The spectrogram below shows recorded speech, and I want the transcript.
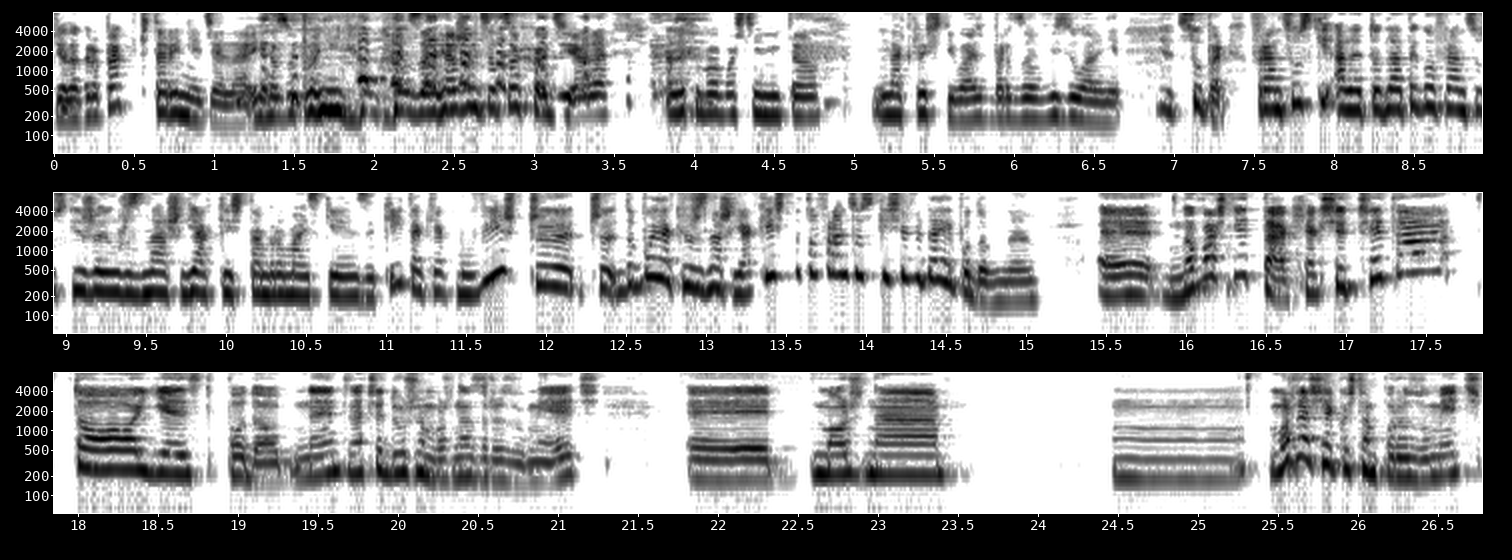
wielokropek, cztery niedziele. Ja zupełnie nie mogłam zamierzyć, o co chodzi, ale, ale chyba właśnie mi to nakreśliłaś bardzo wizualnie. Super. Francuski, ale to dlatego francuski, że już znasz jakieś tam romańskie języki, tak jak mówisz, czy, czy no bo jak już znasz jakieś, no to francuski się wydaje podobny. E, no właśnie tak, jak się czyta, to jest podobny, to znaczy dużo można zrozumieć. E, można Mm, można się jakoś tam porozumieć,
